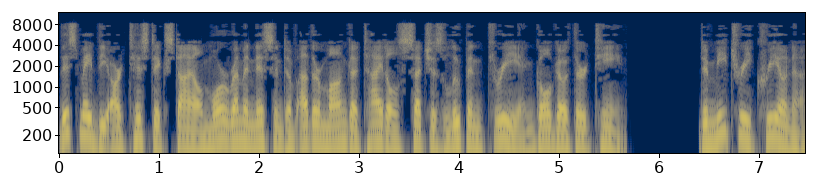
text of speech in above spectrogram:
This made the artistic style more reminiscent of other manga titles such as Lupin III and Golgo 13. Dimitri Criona,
